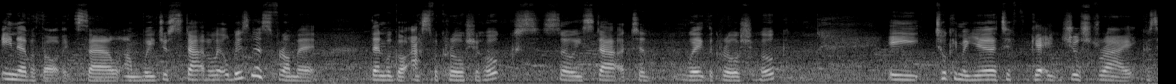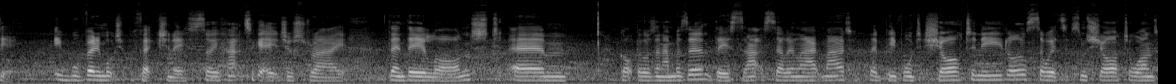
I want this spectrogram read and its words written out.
He never thought they'd sell, and we just started a little business from it. Then we got asked for crochet hooks, so he started to work the crochet hook. He took him a year to get it just right because he, he was very much a perfectionist, so he had to get it just right. Then they launched. Um, got those on Amazon. They start selling like mad. Then people wanted shorter needles, so it's some shorter ones,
